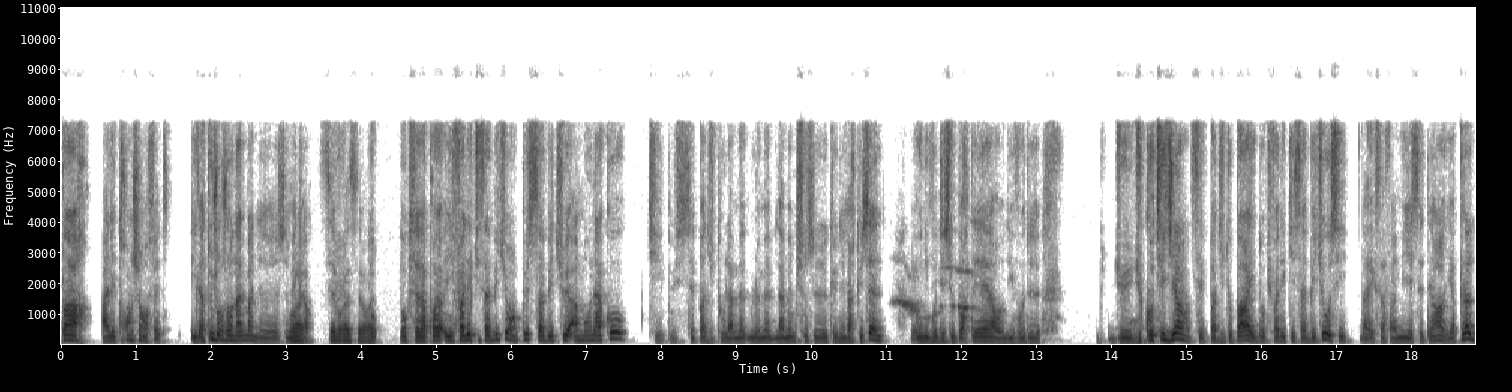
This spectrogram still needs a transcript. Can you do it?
part à l'étranger en fait. Il a toujours joué en Allemagne, euh, ce mec-là. C'est vrai, c'est vrai. Donc, c'est la première... il fallait qu'il s'habitue. En plus, s'habituer à Monaco, qui c'est pas du tout la même, le même, la même chose que Leverkusen. Au niveau des supporters, au niveau de, du, du quotidien, c'est pas du tout pareil. Donc il fallait qu'il s'habitue aussi avec sa famille, etc. Il y a plein,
